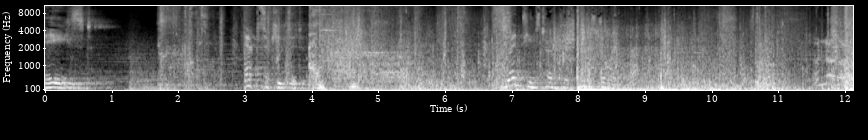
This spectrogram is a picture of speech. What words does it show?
Aced. Executed. Red Team's turret has been destroyed. Another!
